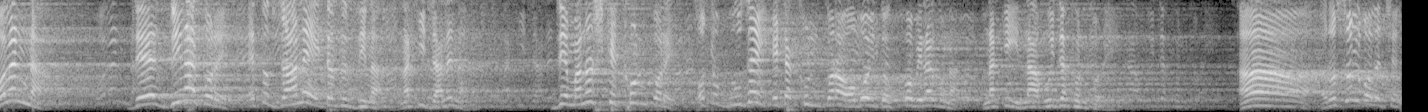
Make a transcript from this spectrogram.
বলেন না। যে জিনা করে, এ তো জানে এটা যে জিনা, নাকি জানে না? যে মানুষকে খুন করে, ও তো বুঝেই এটা খুন করা অবৈধ, কবিরা গুণা, নাকি না বুঝে খুন করে? রসুল বলেছেন,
